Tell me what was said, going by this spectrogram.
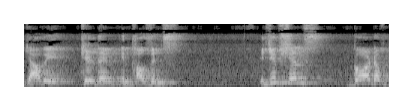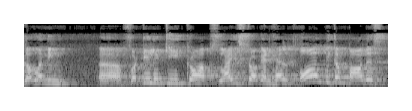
Yahweh killed them in thousands. Egyptians, god of governing uh, fertility, crops, livestock, and health, all become powerless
